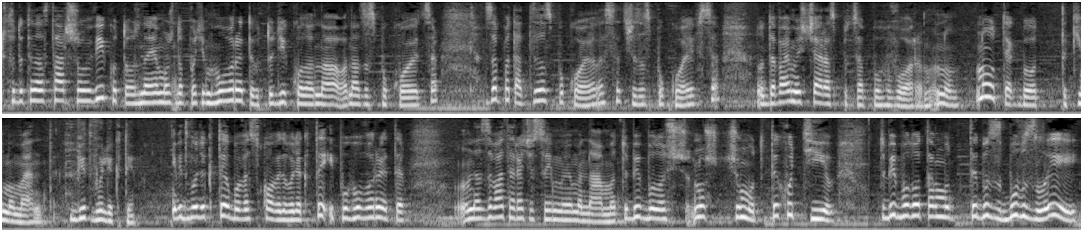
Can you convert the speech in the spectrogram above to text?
що дитина старшого віку, то з нею можна потім говорити тоді, коли вона вона заспокоїться, запитати, ти заспокоїлася чи заспокоївся? Ну давай ми ще раз про це поговоримо. Ну ну от якби от такі моменти. Відволікти відволікти, обов'язково відволікти і поговорити, називати речі своїми іменами. Тобі було що ну чому ти хотів? Тобі було там, ти був злий.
